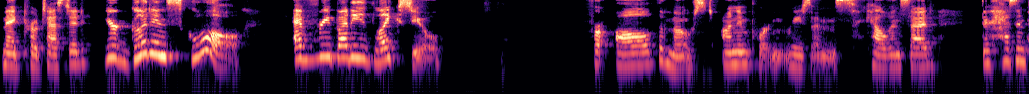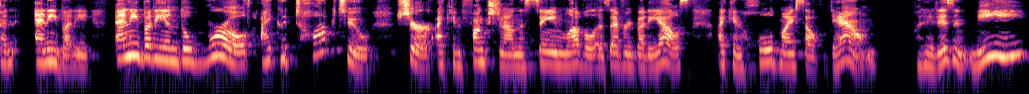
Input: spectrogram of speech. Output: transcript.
Meg protested. You're good in school. Everybody likes you. For all the most unimportant reasons, Calvin said. There hasn't been anybody, anybody in the world I could talk to. Sure, I can function on the same level as everybody else. I can hold myself down, but it isn't me.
